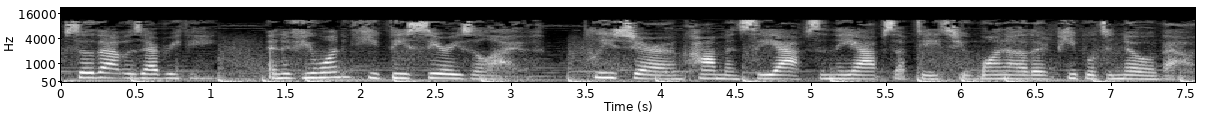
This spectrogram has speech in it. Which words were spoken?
So that was everything. And if you want to keep these series alive, please share and comments the apps and the apps updates you want other people to know about.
